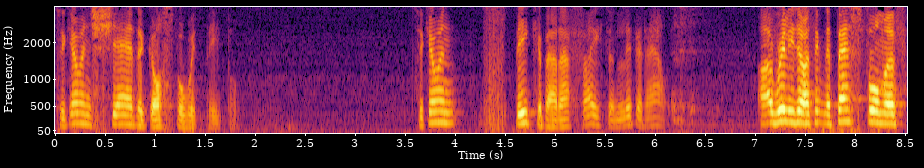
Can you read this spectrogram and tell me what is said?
to go and share the gospel with people, to go and speak about our faith and live it out. I really do. I think the best form of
